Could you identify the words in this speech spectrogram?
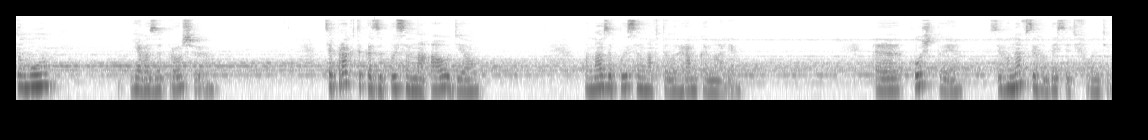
Тому я вас запрошую. Ця практика записана аудіо. Вона записана в телеграм-каналі. Е, коштує всього-навсього 10 фунтів.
